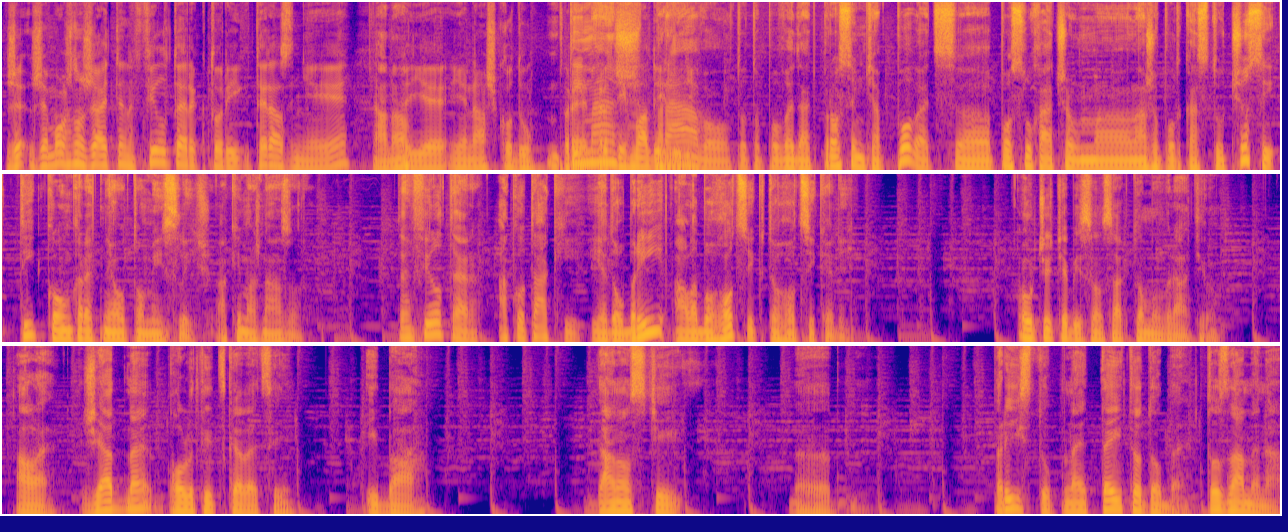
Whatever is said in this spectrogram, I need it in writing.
že, že možno, že aj ten filter, ktorý teraz nie je, je, je na škodu Ty pre, pre máš tých mladých ľudí. právo toto povedať. Prosím ťa, povedz eh, poslucháčom eh, nášho podcastu, čo si ty konkrétne o tom myslíš? Aký máš názor? Ten filter ako taký je dobrý, alebo hoci kto, hoci kedy? Určite by som sa k tomu vrátil. Ale žiadne politické veci, iba danosti e, prístupné tejto dobe. To znamená,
